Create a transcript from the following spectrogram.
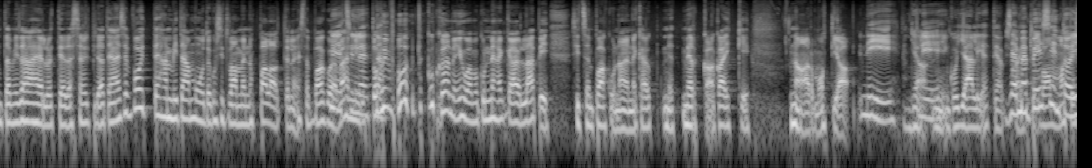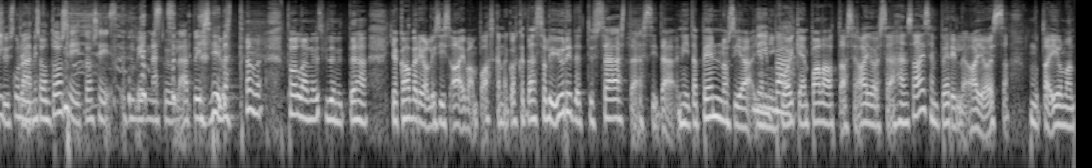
että mitä helvettiä tässä nyt pitää tehdä. Ei se voi tehdä mitään muuta kuin sitten vaan mennä palauttelemaan sitä pakua. Niin, ja vähän silleen, niin kuin toivoo, että kukaan ei huomaa, kun nehän käy läpi sitten sen pakun aina, ne, käy, ne merkkaa kaikki naarmut ja, Niin, ja niin. Niin kuin jäljet ja Se me kaikki pesin lommat toi ja ikkuna, että se on tosi, tosi hyvin näkyy läpi siitä. Tollainen olisi pitänyt tehdä. Ja kaveri oli siis aivan paskana, koska tässä oli yritetty säästää sitä, niitä pennosia ja Niinpä. niin kuin oikein palauttaa se ajoissa. Ja hän sai sen perille ajoissa, mutta ilman,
